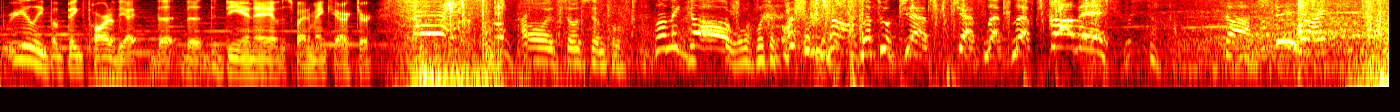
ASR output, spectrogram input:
really a big part of the the, the, the DNA of the Spider-Man character. Oh, it's so simple. Let me go! What the? Left hook, jab, jab, left, left. Stop it! Stop. Stop. Stay right.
